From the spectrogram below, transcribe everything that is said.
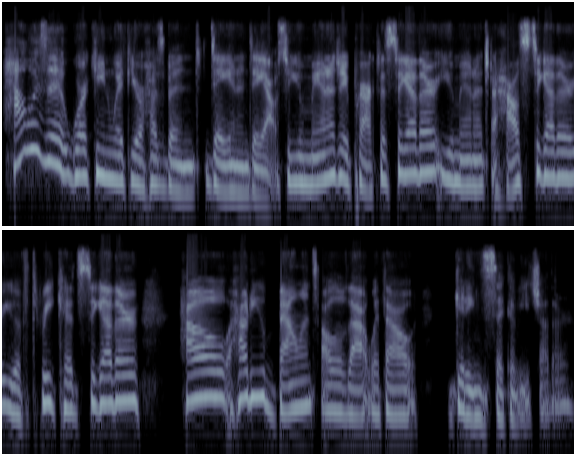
How is it working with your husband day in and day out? So you manage a practice together, you manage a house together, you have three kids together. How how do you balance all of that without getting sick of each other?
